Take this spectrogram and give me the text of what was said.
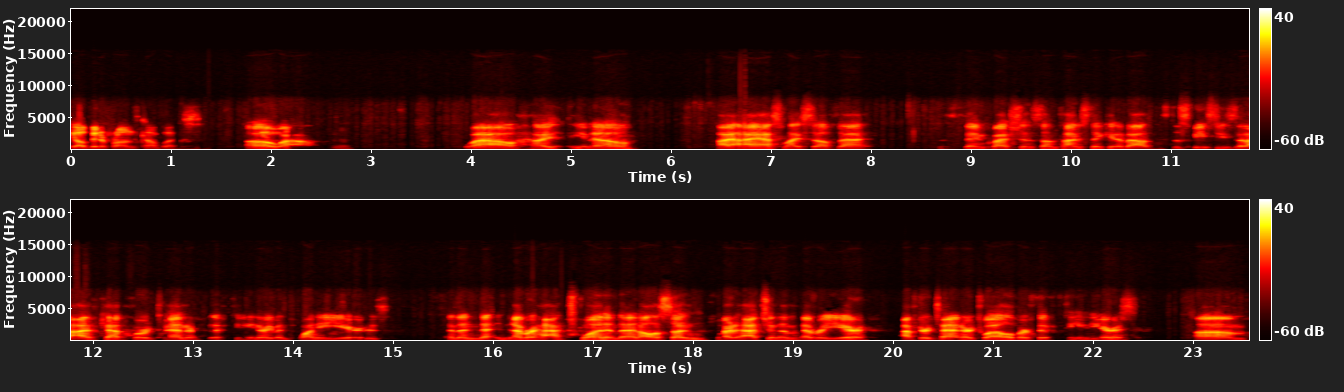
Galbinifrons complex. Oh wow, yeah. wow! I you know, I, I asked myself that same question. Sometimes thinking about the species that I've kept for 10 or 15 or even 20 years and then ne- never hatched one. And then all of a sudden started hatching them every year after 10 or 12 or 15 years. Um,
